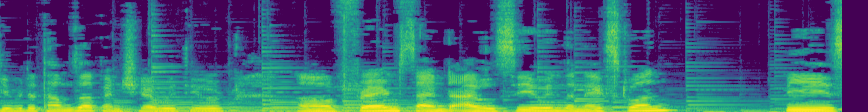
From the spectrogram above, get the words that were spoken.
give it a thumbs up and share with your friends and I will see you in the next one peace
